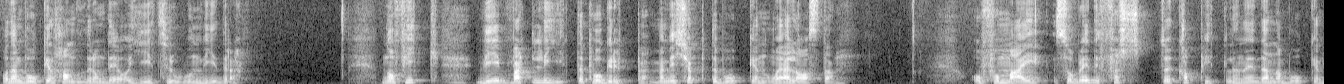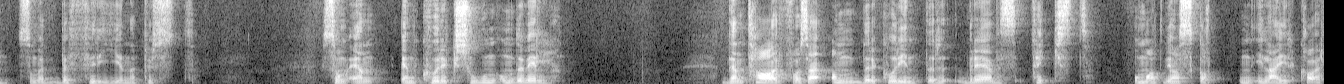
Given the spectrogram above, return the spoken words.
Og den boken handler om det å gi troen videre. Nå fikk vi vært lite på gruppe, men vi kjøpte boken, og jeg las den. Og for meg så ble de første kapitlene i denne boken som et befriende pust. Som en, en korreksjon, om du vil. Den tar for seg andre korinterbrevs tekst om at vi har skatten i leirkar.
